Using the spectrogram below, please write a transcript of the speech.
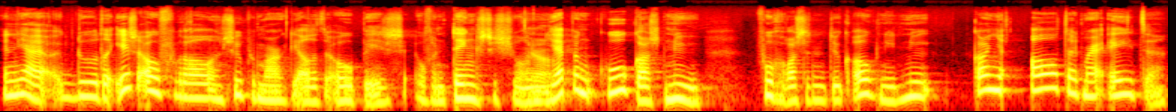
En ja, ik bedoel, er is overal een supermarkt die altijd open is. Of een tankstation. Je hebt een koelkast nu. Vroeger was het natuurlijk ook niet. Nu kan je altijd maar eten.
